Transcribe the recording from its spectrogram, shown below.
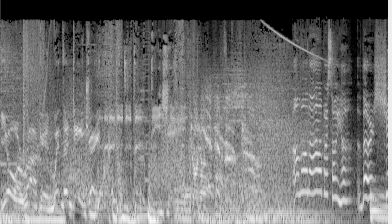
You're rocking with the DJ. DJ 조종의 어머나 벌써 8시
